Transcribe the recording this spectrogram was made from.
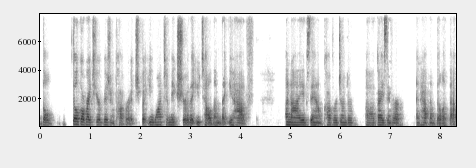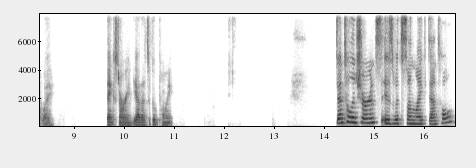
they'll, they'll go right to your vision coverage, but you want to make sure that you tell them that you have an eye exam coverage under uh, Geisinger and have them bill it that way. Thanks, Noreen. Yeah, that's a good point. Dental insurance is with Sun Life Dental.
